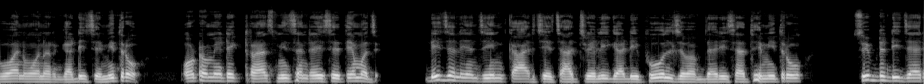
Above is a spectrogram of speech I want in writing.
વન ઓનર ગાડી છે. મિત્રો ઓટોમેટિક ટ્રાન્સમિશન રહેશે તેમજ ડીઝલ એન્જિન કાર છે ચાચવેલી ગાડી ફૂલ જવાબદારી સાથે મિત્રો સ્વિફ્ટ ડિઝાયર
